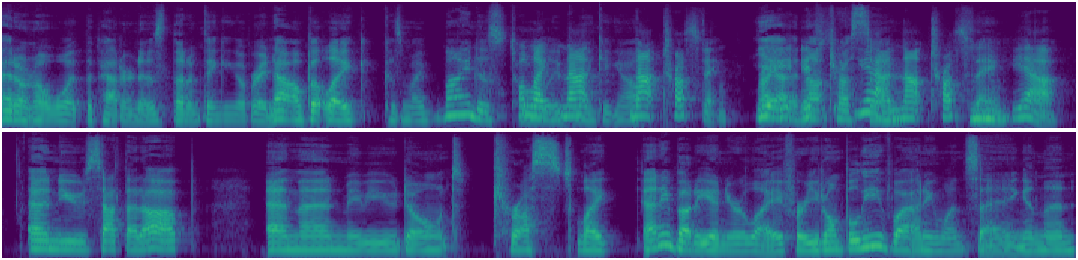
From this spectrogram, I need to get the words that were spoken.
I don't know what the pattern is that I'm thinking of right now, but like because my mind is totally well, like not, blanking out. Not trusting. Right? Yeah, not trusting. Yeah, not trusting. Mm-hmm. Yeah. And you set that up and then maybe you don't trust like anybody in your life or you don't believe what anyone's saying and then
